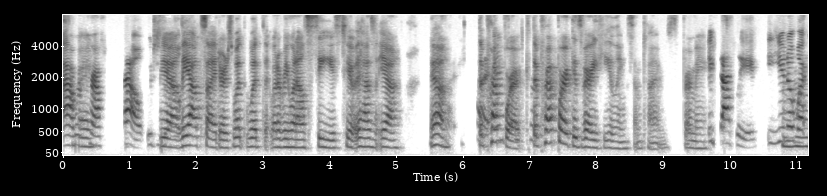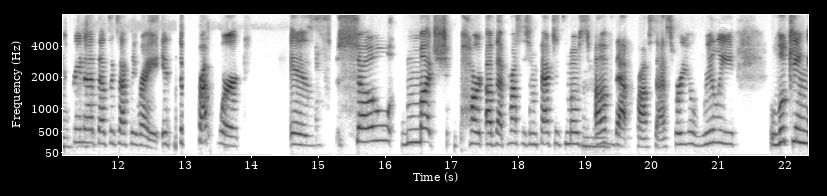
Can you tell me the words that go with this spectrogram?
our right. craft out, which is yeah, the outsiders, what what what everyone else sees too. It hasn't, yeah, yeah. The prep work, the prep work is very healing sometimes for me. Exactly. You know mm-hmm. what, Karina? That's exactly right. It the prep work is so much part of that process. In fact, it's most mm-hmm. of that process where you're really looking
